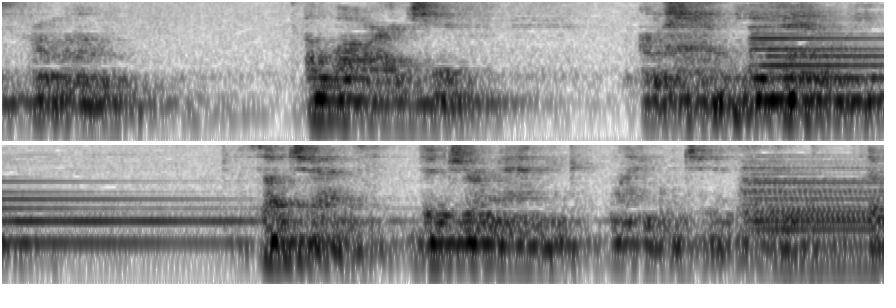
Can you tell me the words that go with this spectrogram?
from um, a large, if unhappy family, such as the Germanic languages and the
